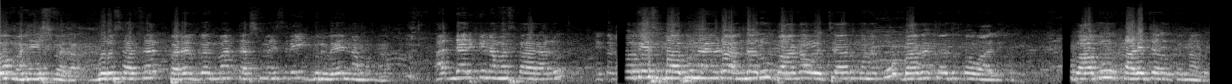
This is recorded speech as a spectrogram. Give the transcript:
ఓ మహేశ్వర గురు సాక్షాత్ పరబ్రహ్మ తస్మై శ్రీ గురువే నమ. అందరికీ నమస్కారాలు. ఇక్కడ లోకేష్ బాబు నాయుడు అందరూ బాగా వచ్చారు మనకు బాగా చదువుకోవాలి. బాబు కాలేజ్ చదువుతున్నాడు.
